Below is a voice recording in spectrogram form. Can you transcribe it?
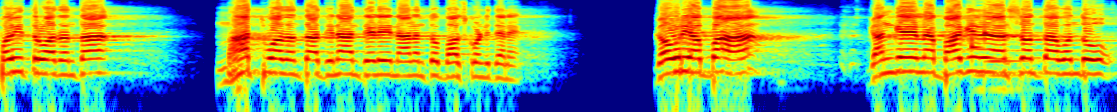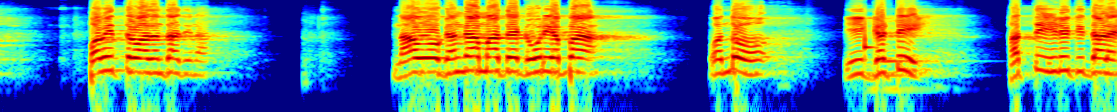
ಪವಿತ್ರವಾದಂತ ಮಹತ್ವವಾದಂತ ದಿನ ಅಂತೇಳಿ ನಾನಂತೂ ಭಾವಿಸ್ಕೊಂಡಿದ್ದೇನೆ. ಗೌರಿ ಹಬ್ಬ ಗಂಗೆಯನ್ನ ಬಾಗಿಲ ಹರಿಸುವಂತ ಒಂದು ಪವಿತ್ರವಾದಂತ ದಿನ. ನಾವು ಗಂಗಾ ಮಾತೆ ಗೌರಿ ಹಬ್ಬ ಒಂದು ಈ ಗಟ್ಟಿ ಹತ್ತಿ ಇಳಿತಿದ್ದಾಳೆ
